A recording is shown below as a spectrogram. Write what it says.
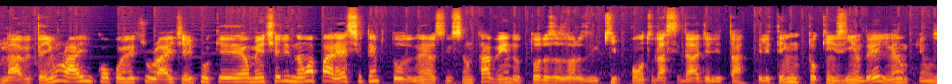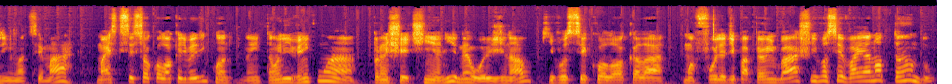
Nave tem um Wright, um componente Wright aí, porque realmente ele não aparece o tempo todo, né? Assim, você não tá vendo todas as horas em que ponto da cidade ele tá. Ele tem um tokenzinho dele, né? Um peãozinho lá que você marca, mas que você só coloca de vez em quando, né? Então ele vem com uma pranchetinha ali, né? O original, que você coloca lá uma folha de papel embaixo e você vai anotando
